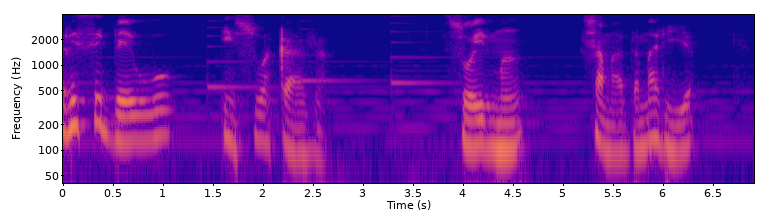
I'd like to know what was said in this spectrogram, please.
recebeu-o em sua casa. Sua irmã, chamada Maria,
